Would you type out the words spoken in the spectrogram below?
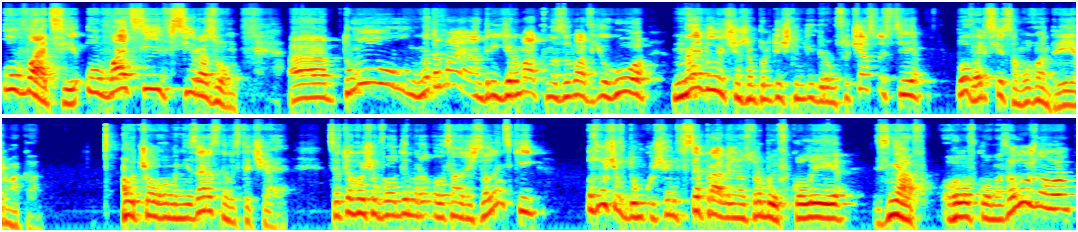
Овації, овації всі разом. А, тому не дарма Андрій Єрмак називав його найвеличнішим політичним лідером сучасності по версії самого Андрія Єрмака. А от чого мені зараз не вистачає, це того, що Володимир Олександрович Зеленський озвучив думку, що він все правильно зробив, коли зняв головкома залужного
